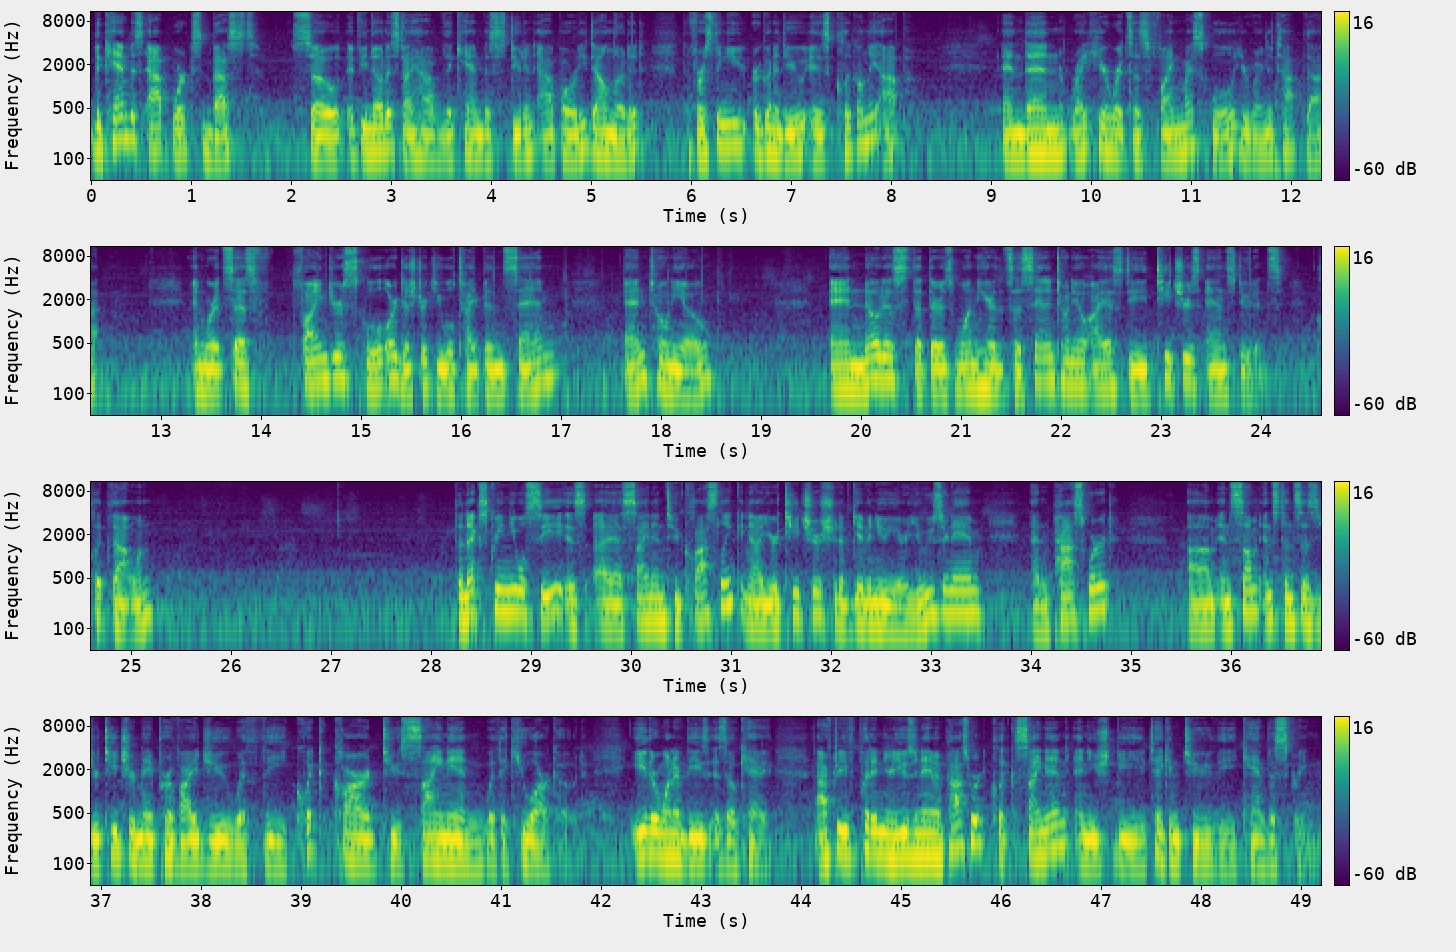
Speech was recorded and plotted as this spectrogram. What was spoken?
The Canvas app works best. So if you noticed, I have the Canvas student app already downloaded. The first thing you are going to do is click on the app. And then right here where it says find my school, you're going to tap that. And where it says find your school or district, you will type in San Antonio. And notice that there's one here that says San Antonio ISD teachers and students. Click that one. The next screen you will see is a sign into ClassLink. Now your teacher should have given you your username and password. Um, in some instances, your teacher may provide you with the quick card to sign in with a QR code. Either one of these is okay. After you've put in your username and password, click sign in and you should be taken to the Canvas screen.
